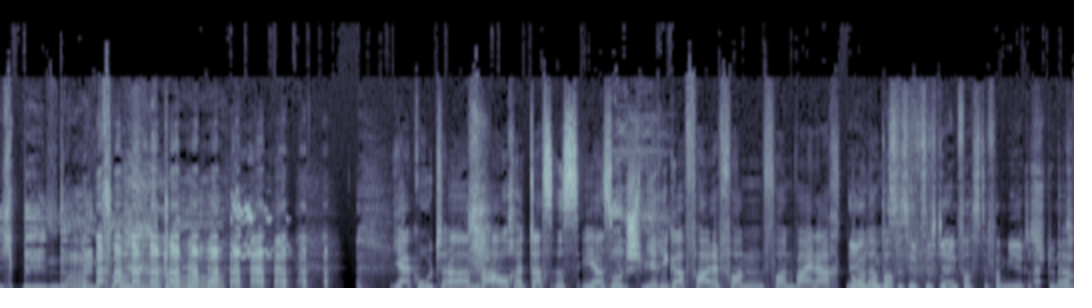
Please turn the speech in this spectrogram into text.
ich bin dein Vater. Ja gut, ähm, auch das ist eher so ein schwieriger Fall von, von Weihnachten. Ja, oder gut, das ist jetzt nicht die einfachste Familie, das stimmt. Äh,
